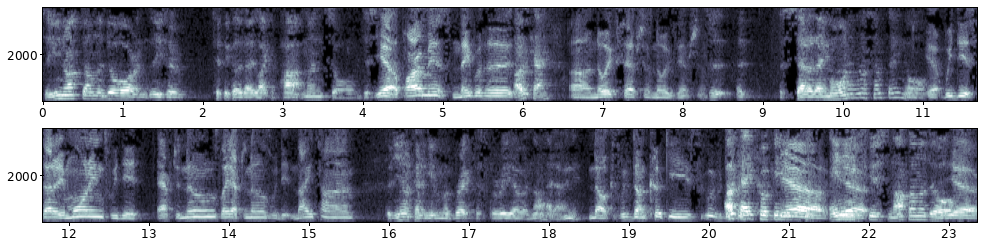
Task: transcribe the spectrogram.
So you knocked on the door, and these are typically they like apartments or just Yeah, apartments, neighborhoods. Okay. Uh, no exceptions, no exemptions. It a, a Saturday morning or something? Or Yeah, we did Saturday mornings, we did afternoons, late afternoons, we did nighttime. but you're not going to give them a breakfast burrito at night, are you? No, because we've done cookies. We've done, Okay, cookies. Yeah, any yeah. excuse to knock on the door. Yeah.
